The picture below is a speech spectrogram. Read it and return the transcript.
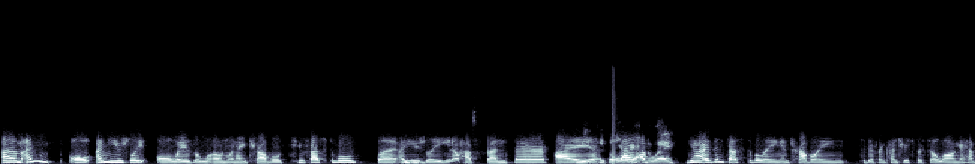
Um, I'm all I'm usually always alone when I travel to festivals but I mm-hmm. usually, you know, have friends there. I Meet people yeah, along have, the way. Yeah, I've been festivaling and traveling to different countries for so long. I have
